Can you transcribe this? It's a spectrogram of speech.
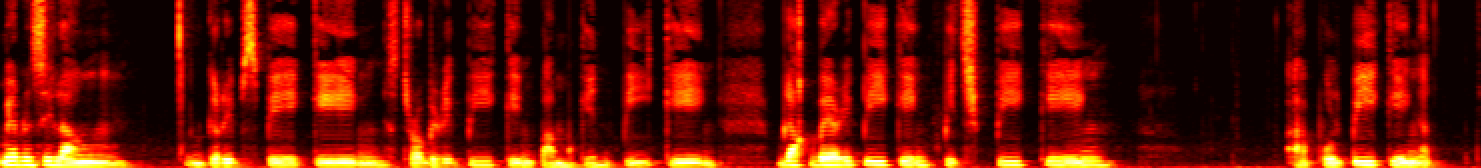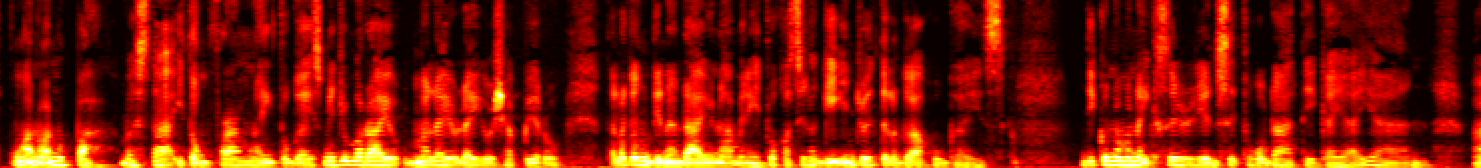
meron silang grapes picking, strawberry picking, pumpkin picking, blackberry picking, peach picking, apple picking, at kung ano-ano pa. Basta itong farm na ito guys, medyo marayo, malayo-layo siya pero talagang dinadayo namin ito kasi nag enjoy talaga ako guys. Hindi ko naman na-experience ito dati kaya ayan, ang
